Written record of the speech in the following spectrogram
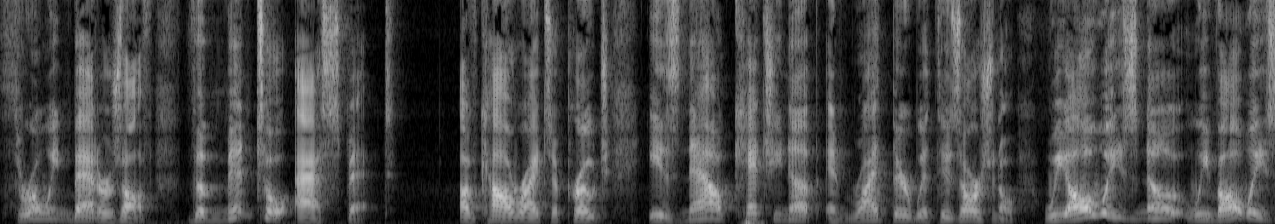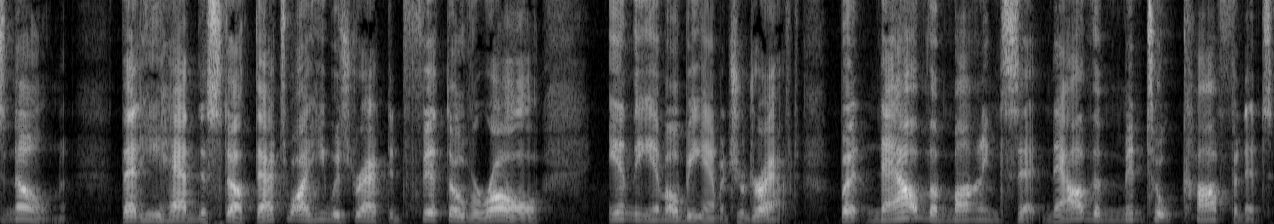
throwing batters off. The mental aspect of Kyle Wright's approach is now catching up and right there with his arsenal. We always know we've always known that he had the stuff. That's why he was drafted 5th overall in the MLB amateur draft. But now the mindset, now the mental confidence,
